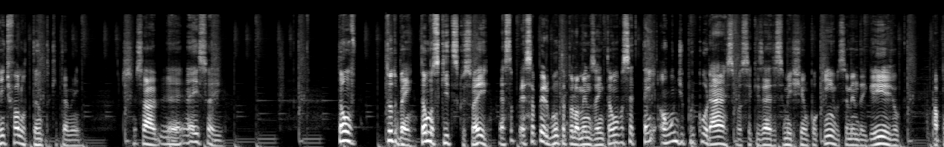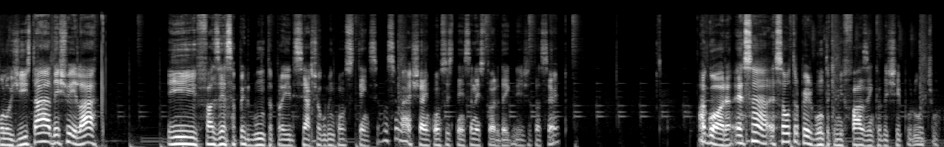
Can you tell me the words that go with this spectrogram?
A gente falou tanto aqui também. Sabe? É, é isso aí. Então, tudo bem. Estamos kits com isso aí? Essa, essa pergunta, pelo menos, aí, então, você tem aonde procurar se você quiser se mexer um pouquinho, você mesmo da igreja, apologista. Ah, deixa eu ir lá e fazer essa pergunta para ele se acha alguma inconsistência. Você vai achar inconsistência na história da igreja, tá certo? Agora, essa, essa outra pergunta que me fazem, que eu deixei por último,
